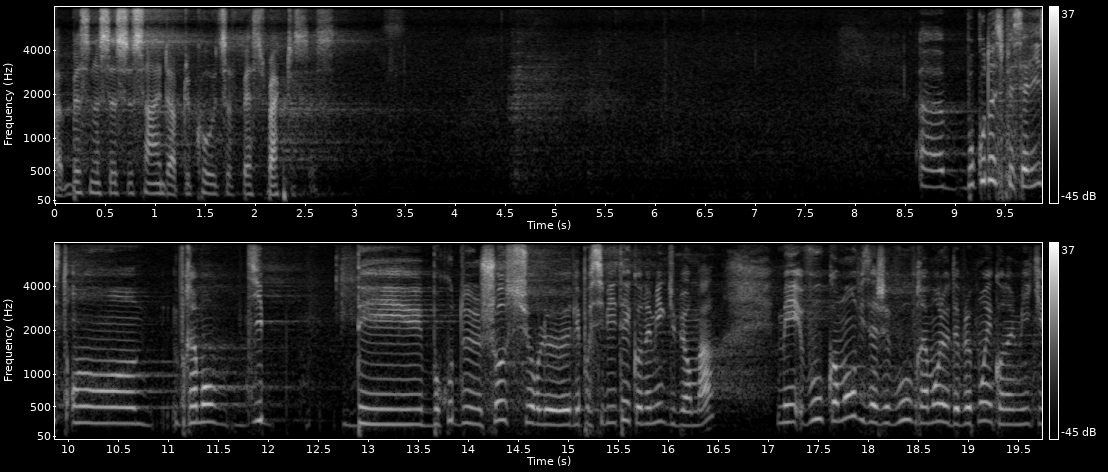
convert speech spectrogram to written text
uh, businesses to sign up to codes of best practices. Euh, beaucoup de spécialistes ont vraiment dit des, beaucoup de choses sur les possibilités économiques du Burma. Mais vous, comment envisagez-vous vraiment le développement économique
